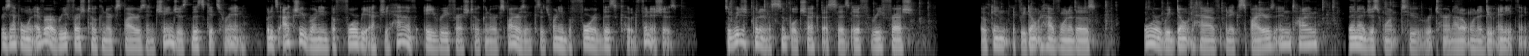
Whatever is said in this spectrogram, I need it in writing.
For example, whenever our refresh token expires and changes, this gets ran, but it's actually running before we actually have a refresh token or expires in because it's running before this code finishes. So we just put in a simple check that says if refresh token, if we don't have one of those, or we don't have an expires in time, then I just want to return. I don't want to do anything.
